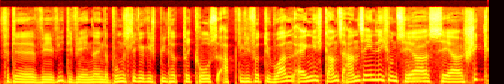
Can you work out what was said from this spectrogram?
für die, wie, wie die Vienna in der Bundesliga gespielt hat, Trikots abgeliefert. Die waren eigentlich ganz ansehnlich und sehr, sehr schick.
